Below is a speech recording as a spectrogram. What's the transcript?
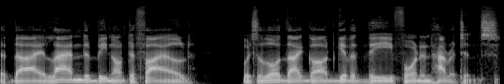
that thy land be not defiled, which the Lord thy God giveth thee for an inheritance.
